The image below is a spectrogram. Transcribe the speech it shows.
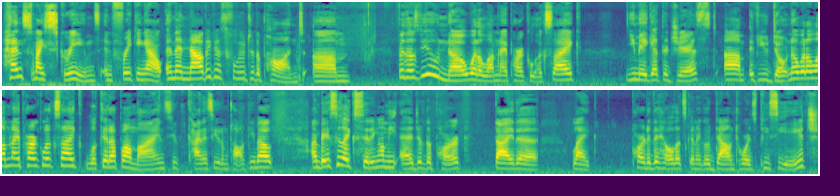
hence my screams and freaking out. And then now they just flew to the pond. Um, for those of you who know what Alumni Park looks like, you may get the gist. Um, if you don't know what Alumni Park looks like, look it up online so you can kind of see what I'm talking about. I'm basically like sitting on the edge of the park by the like part of the hill that's going to go down towards PCH.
